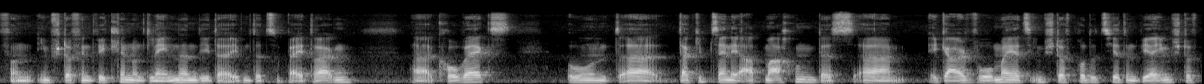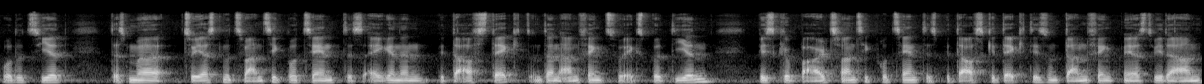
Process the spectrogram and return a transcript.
von Impfstoffentwicklern und Ländern, die da eben dazu beitragen, äh, COVAX. Und äh, da gibt es eine Abmachung, dass äh, egal wo man jetzt Impfstoff produziert und wer Impfstoff produziert, dass man zuerst nur 20 Prozent des eigenen Bedarfs deckt und dann anfängt zu exportieren bis global 20 Prozent des Bedarfs gedeckt ist und dann fängt man erst wieder an,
